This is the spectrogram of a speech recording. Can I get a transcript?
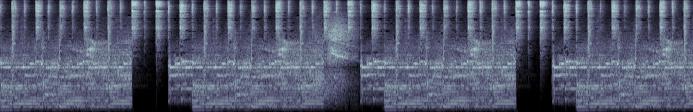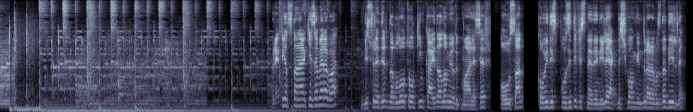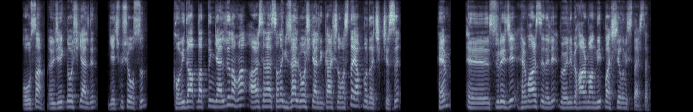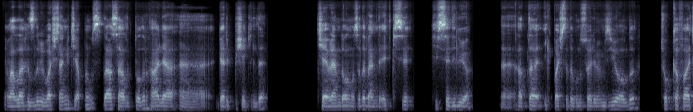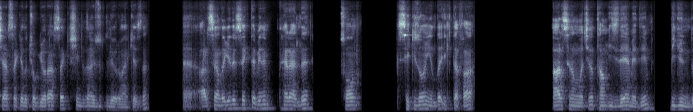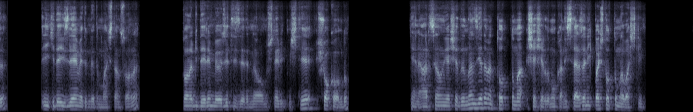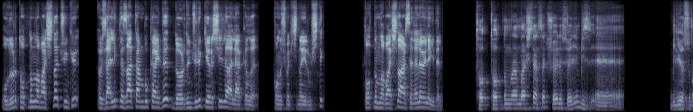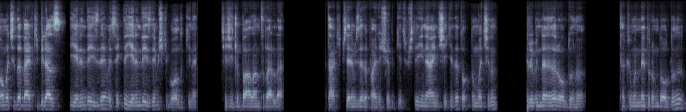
Prefield'dan herkese merhaba. Bir süredir Double O Talking kaydı alamıyorduk maalesef. Oğuzhan Covidis pozitifis nedeniyle yaklaşık 10 gündür aramızda değildi. Oğuzhan öncelikle hoş geldin. Geçmiş olsun. Covid'i atlattın geldin ama Arsenal sana güzel bir hoş geldin karşılaması da yapmadı açıkçası. Hem e, süreci hem Arsenal'i böyle bir harmanlayıp başlayalım istersen. Vallahi hızlı bir başlangıç yapmamız daha sağlıklı olur. Hala e, garip bir şekilde çevremde olmasa da bende etkisi hissediliyor. E, hatta ilk başta da bunu söylememiz iyi oldu. Çok kafa açarsak ya da çok yorarsak şimdiden özür diliyorum herkesten. E, Arsenal'a gelirsek de benim herhalde son 8-10 yılda ilk defa Arsenal maçını tam izleyemediğim bir gündü. İyi ki de izleyemedim dedim maçtan sonra. Sonra bir derin bir özet izledim ne olmuş ne bitmiş diye. Şok oldum. Yani Arsenal'ın yaşadığından ziyade ben Tottenham'a şaşırdım Okan. İstersen ilk baş Tottenham'la başlayayım. Olur Tottenham'la başla çünkü özellikle zaten bu kaydı dördüncülük yarışıyla alakalı konuşmak için ayırmıştık. Tottenham'la başla Arsenal'e öyle gidelim. Tot Tottenham'dan başlarsak şöyle söyleyeyim. Biz ee, biliyorsun o maçı da belki biraz yerinde izleyemesek de yerinde izlemiş gibi olduk yine. Çeşitli bağlantılarla takipçilerimizle de paylaşıyorduk geçmişte. Yine aynı şekilde Tottenham maçının tribünde neler olduğunu, takımın ne durumda olduğunu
